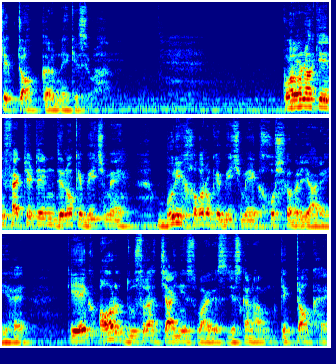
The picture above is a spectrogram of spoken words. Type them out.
टिकटॉक करने के सिवा। कोरोना के इन्फेक्टेड इन दिनों के बीच में, बुरी खबरों के बीच में एक खुशखबरी आ रही है कि एक और दूसरा चाइनीज़ वायरस जिसका नाम टिकटॉक है,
